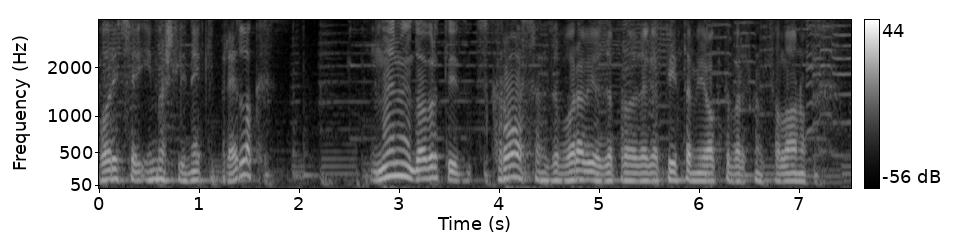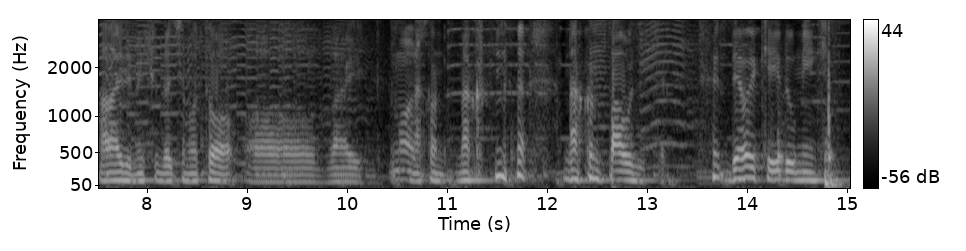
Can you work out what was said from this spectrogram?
Borise, imaš li neki predlog? Ne, ne, dobro ti ide. Skroz sam zaboravio zapravo da ga pitam i o oktobarskom salonu, ali ajde, mislim da ćemo to ovaj, Može. nakon, nakon, nakon pauzice. Devojke idu u Minhen.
